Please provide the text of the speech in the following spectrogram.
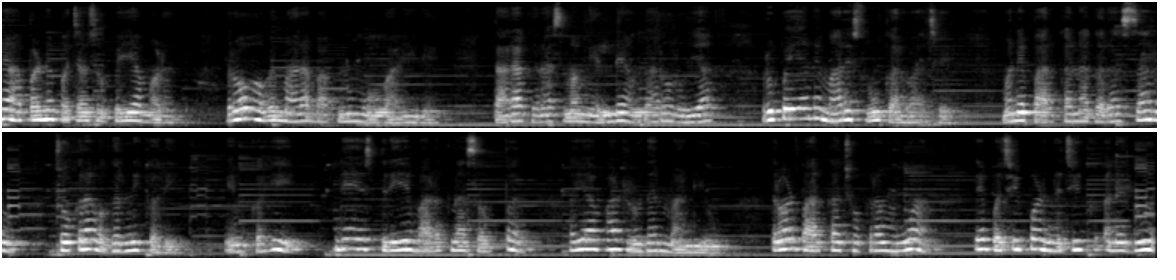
ને આપણને પચાસ રૂપિયા મળત. રો હવે મારા બાપનું મોં વાળીને. તારા ગરાસમાં મેલને અંગારો રોયા રૂપિયાને મારે શું કરવા છે? મને પારકાના ગરાસ સારું, છોકરા વગરની કરી. એમ કહી ને એ સ્ત્રીએ બાળકના સૌ પર હયાફાટ રુદન માંડ્યું. ત્રણ પારકા છોકરા મુવા, તે પછી પણ નજીક અને દૂર,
